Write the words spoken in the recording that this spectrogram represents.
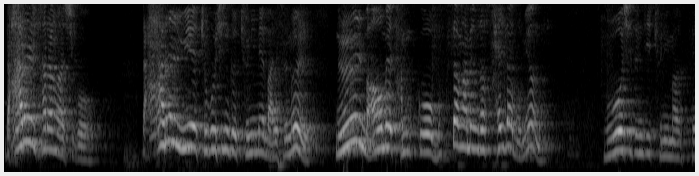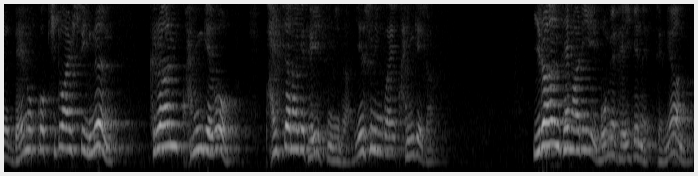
나를 사랑하시고 나를 위해 죽으신 그 주님의 말씀을 늘 마음에 담고 묵상하면서 살다 보면 무엇이든지 주님 앞에 내놓고 기도할 수 있는 그러한 관계로 발전하게 되어 있습니다. 예수님과의 관계가. 이러한 생활이 몸에 배이게 되면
